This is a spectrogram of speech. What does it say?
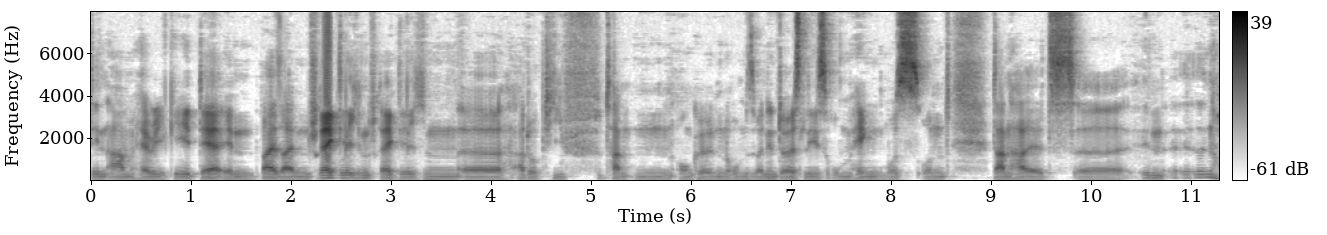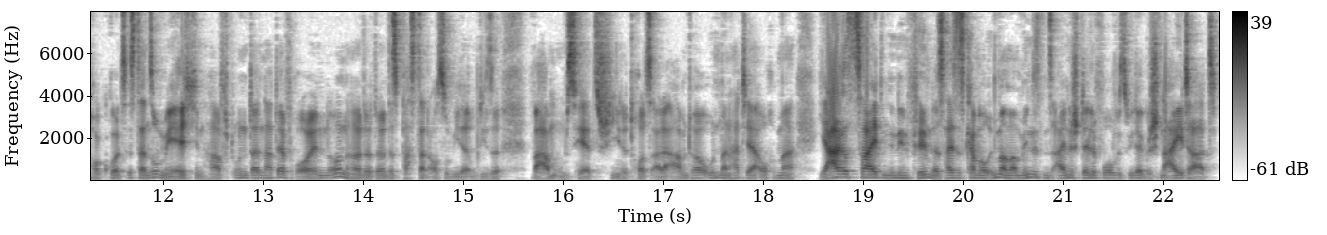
den armen Harry geht, der in bei seinen schrecklichen, schrecklichen äh, Adoptivtanten, Onkeln rum, bei den Dursleys rumhängen muss und dann halt äh, in, in Hogwarts ist dann so märchenhaft und dann hat er Freunde und das passt dann auch so wieder um diese warm ums Herz Schiene, trotz aller Abenteuer. Und man hat ja auch immer Jahreszeiten in den Filmen, das heißt, es kam auch immer mal mindestens eine Stelle vor, wo es wieder geschneit hat.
